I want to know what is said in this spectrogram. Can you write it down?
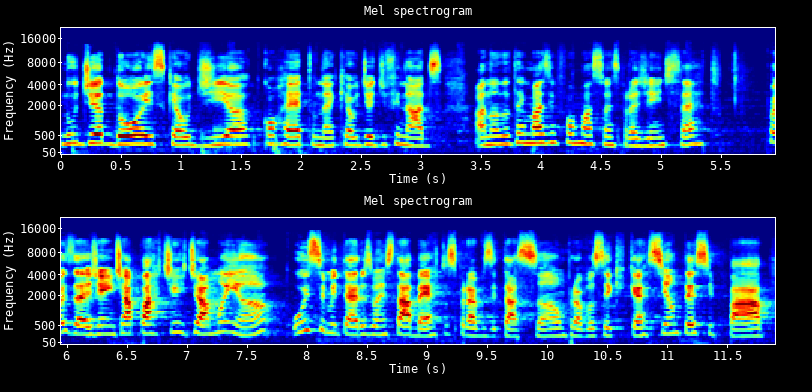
no dia 2, que é o dia correto, né, que é o dia de finados. A Nanda tem mais informações para a gente, certo? Pois é, gente, a partir de amanhã, os cemitérios vão estar abertos para visitação, para você que quer se antecipar,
